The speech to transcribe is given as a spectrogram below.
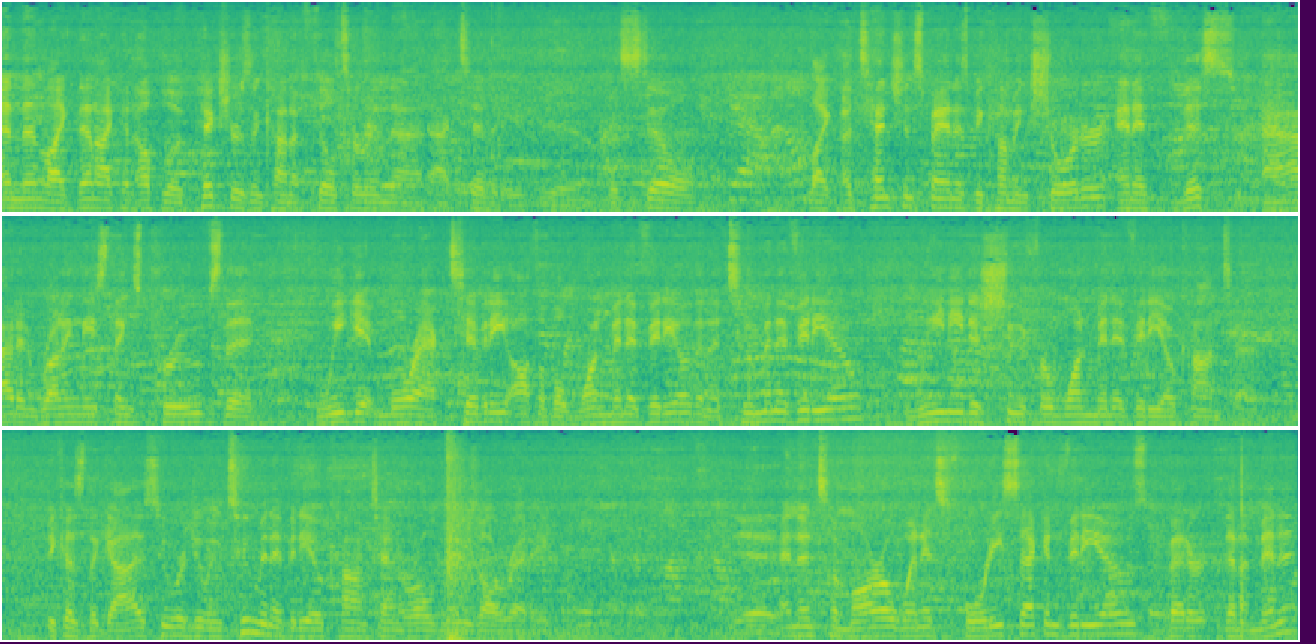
And then, like, then I can upload pictures and kind of filter in that activity. Yeah. But still, like, attention span is becoming shorter. And if this ad and running these things proves that we get more activity off of a one minute video than a two minute video, we need to shoot for one minute video content. Because the guys who are doing two minute video content are old news already. Yeah. And then tomorrow, when it's 40 second videos, better than a minute,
